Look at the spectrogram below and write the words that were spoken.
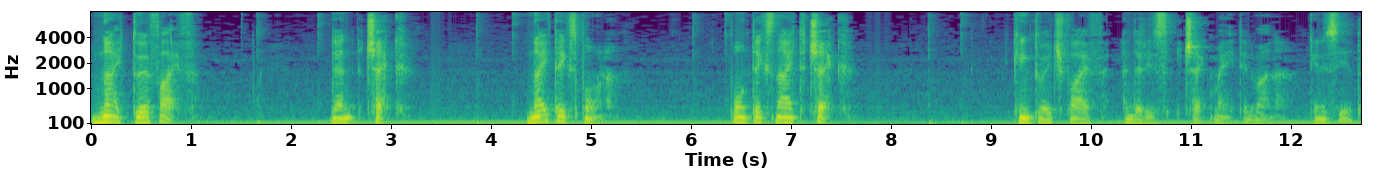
knight to f5. Then check. Knight takes pawn. Pawn takes knight, check. King to h5, and there is checkmate in one. Can you see it?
